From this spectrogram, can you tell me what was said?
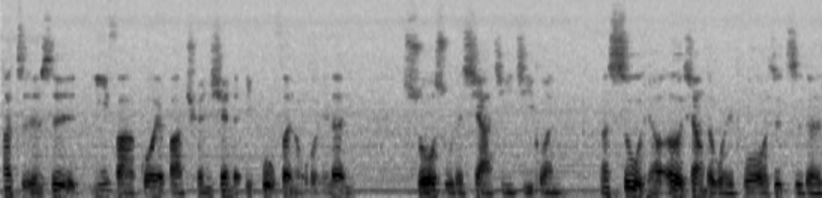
它指的是依法规把权限的一部分委任所属的下级机关。那十五条二项的委托是指的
